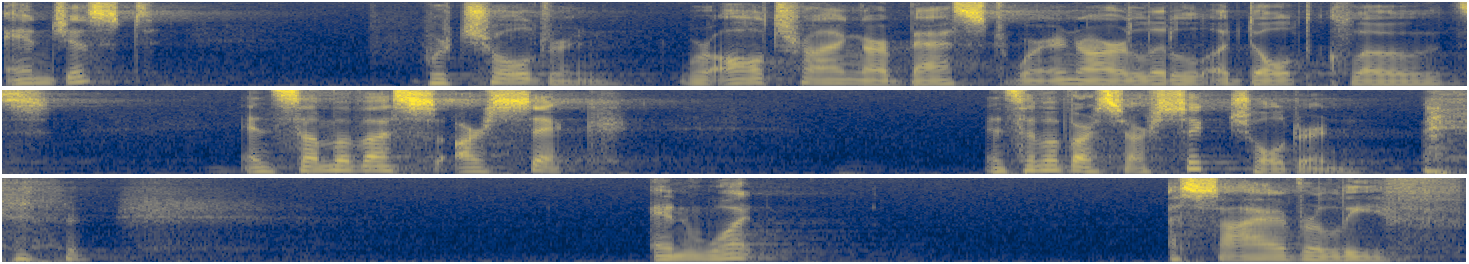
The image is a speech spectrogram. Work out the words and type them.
and just, we're children. We're all trying our best. We're in our little adult clothes. And some of us are sick. And some of us are sick children. and what a sigh of relief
